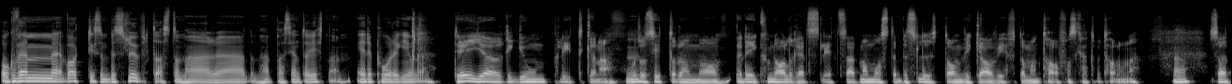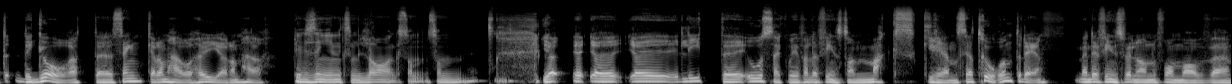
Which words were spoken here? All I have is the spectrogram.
Och vem, vart liksom beslutas de här, eh, de här patientavgifterna? Är det på regionen? Det gör regionpolitikerna Mm. och då sitter de och, det är kommunalrättsligt så att man måste besluta om vilka avgifter man tar från skattebetalarna. Ja. Så att det går att eh, sänka de här och höja de här. Det finns ingen liksom lag som... som Jag, jag, jag är lite osäker på ifall det finns någon maxgräns. Jag tror inte det. Men det finns väl någon form av eh,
